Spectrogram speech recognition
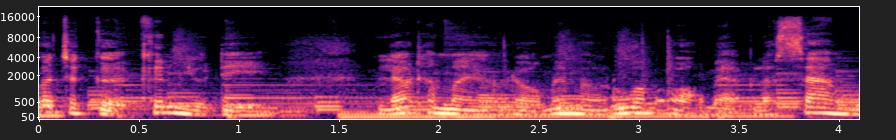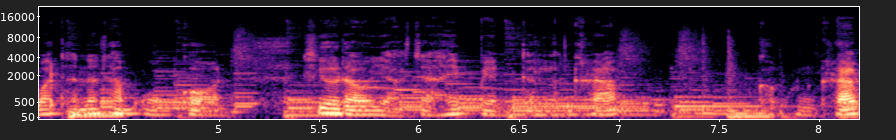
ก็จะเกิดขึ้นอยู่ดี แล้วทำไมเราไม่มาร่วมออกแบบและสร้างวัฒนธรรมองค์กร ที่เราอยากจะให้เป็นกันล่ะครับ ขอบคุณครับ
